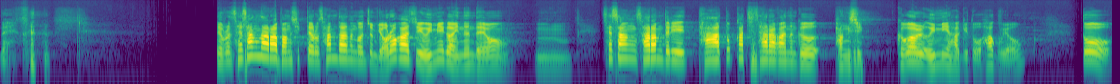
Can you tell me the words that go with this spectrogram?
네. 여러분 세상 나라 방식대로 산다는 건 좀 여러 가지 의미가 있는데요. 음, 세상 사람들이 다 똑같이 살아가는 그 방식 그걸 의미하기도 하고요. 또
